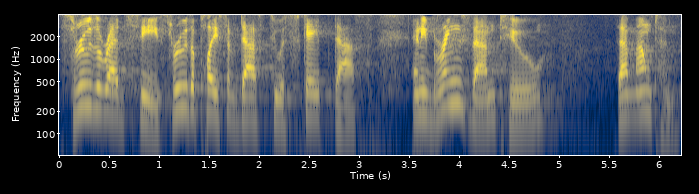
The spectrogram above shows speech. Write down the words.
through the Red Sea, through the place of death to escape death, and he brings them to that mountain.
